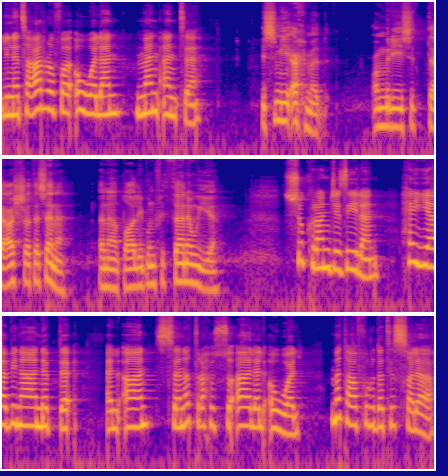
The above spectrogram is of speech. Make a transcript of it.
لنتعرف أولا من أنت. اسمي أحمد. عمري ست عشرة سنة. أنا طالب في الثانوية. شكرا جزيلا. هيا بنا نبدأ. الآن سنطرح السؤال الأول. متى فرضت الصلاة؟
